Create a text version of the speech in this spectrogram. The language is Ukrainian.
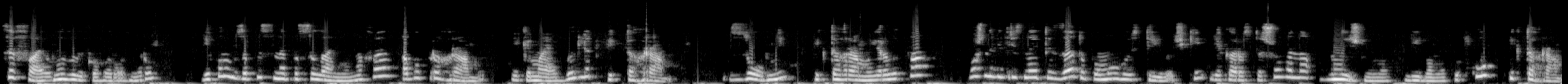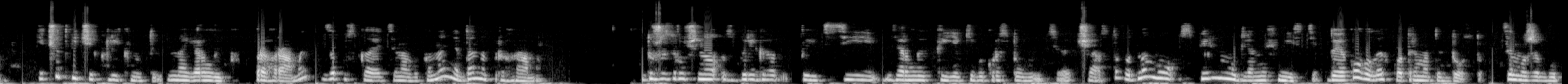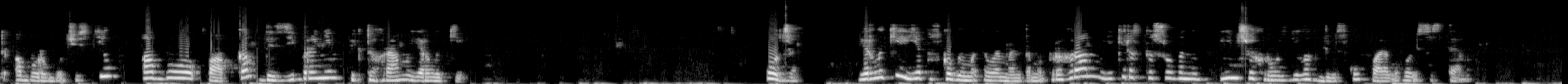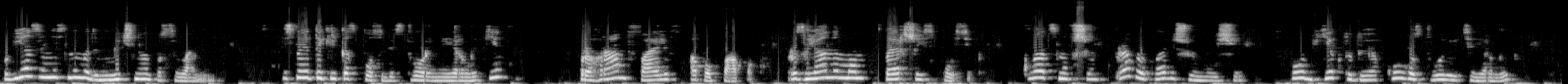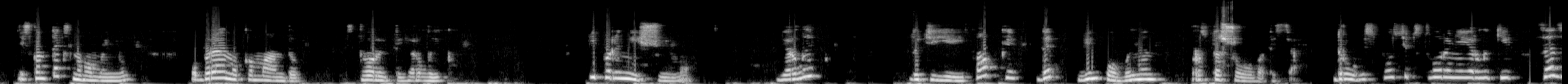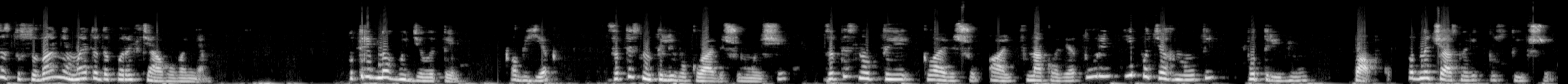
Це файл невеликого розміру, в якому записане посилання на файл або програму, яке має вигляд піктограми. Ззовні піктограму ярлика можна відрізнити за допомогою стрілочки, яка розташована в нижньому лівому кутку піктограми. Якщо двічі клікнути на ярлик програми, запускається на виконання дана програма. Дуже зручно зберігати всі ярлики, які використовуються часто, в одному спільному для них місці, до якого легко отримати доступ. Це може бути або робочий стіл, або папка, де зібрані піктограми ярликів. Отже, ярлики є пусковими елементами програм, які розташовані в інших розділах диску файлової системи. Пов'язані з ними динамічними посиланнями. Існує декілька способів створення ярликів, програм, файлів або папок. Розглянемо перший спосіб. Клацнувши правою клавішою миші по об'єкту, до якого створюється ярлик, із контекстного меню обираємо команду Створити ярлик і переміщуємо ярлик до тієї папки, де він повинен розташовуватися. Другий спосіб створення ярликів це застосування метода перетягування. Потрібно виділити об'єкт, затиснути ліву клавішу миші, затиснути клавішу Alt на клавіатурі і потягнути потрібну папку. Одночасно відпустивши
